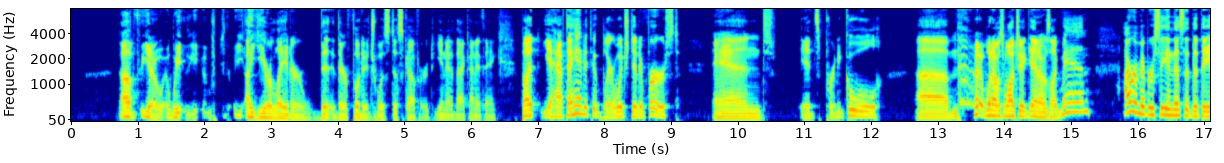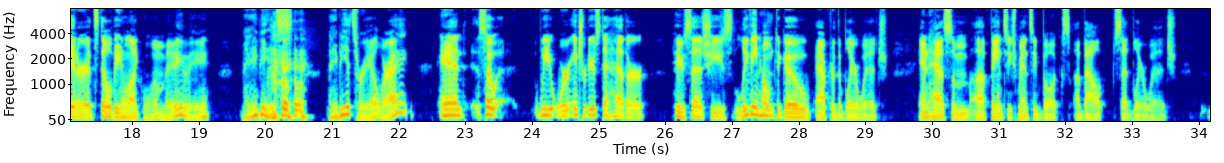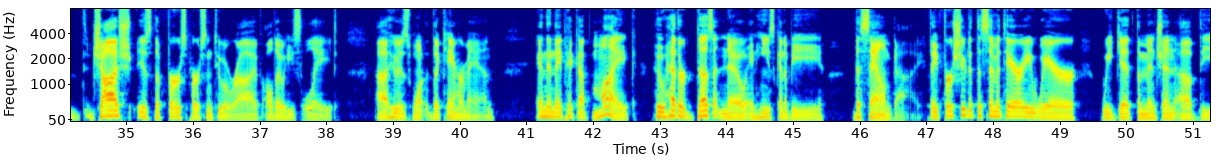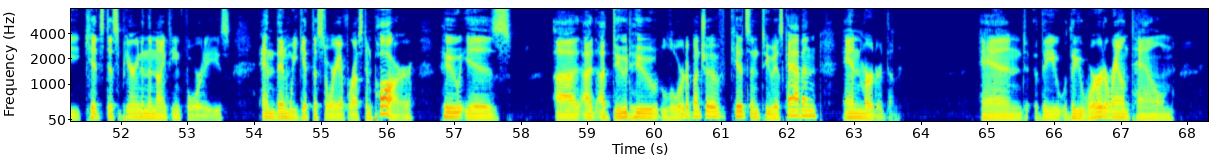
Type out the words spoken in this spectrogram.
of you know we a year later th- their footage was discovered you know that kind of thing. But you have to hand it to it blair witch did it first and it's pretty cool. Um, when I was watching again, I was like, man, I remember seeing this at the theater and still being like, well, maybe, maybe it's maybe it's real, right? And so we were introduced to Heather, who says she's leaving home to go after the Blair Witch, and has some uh, fancy schmancy books about said Blair Witch. Josh is the first person to arrive, although he's late. Uh, who is one the cameraman, and then they pick up Mike, who Heather doesn't know, and he's going to be the sound guy. They first shoot at the cemetery where we get the mention of the kids disappearing in the 1940s, and then we get the story of Rustin Parr, who is uh, a, a dude who lured a bunch of kids into his cabin and murdered them. And the the word around town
